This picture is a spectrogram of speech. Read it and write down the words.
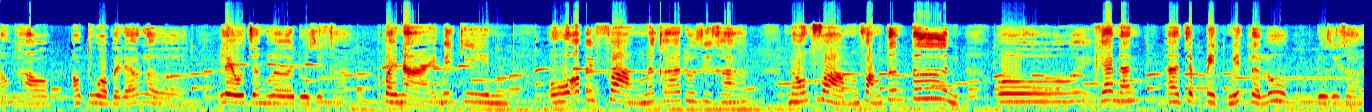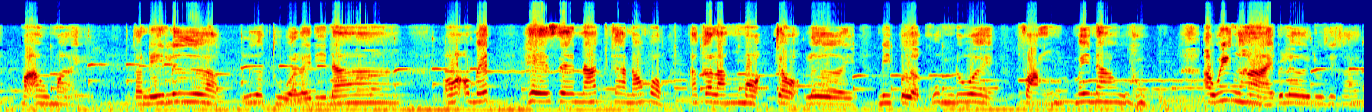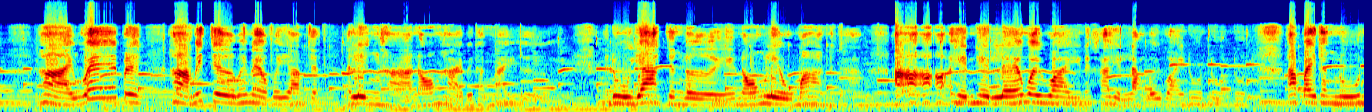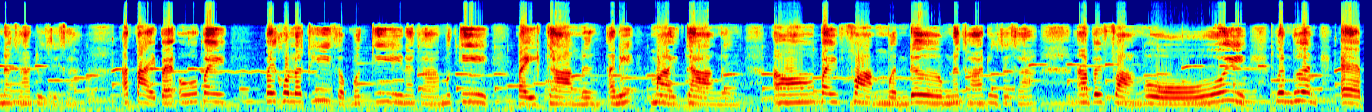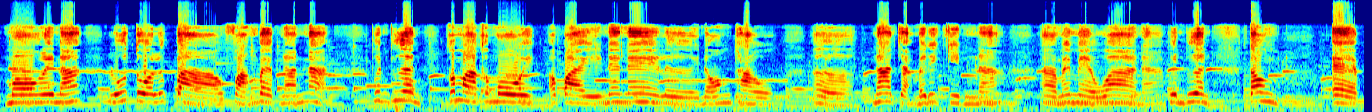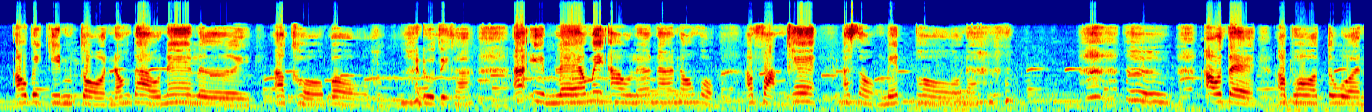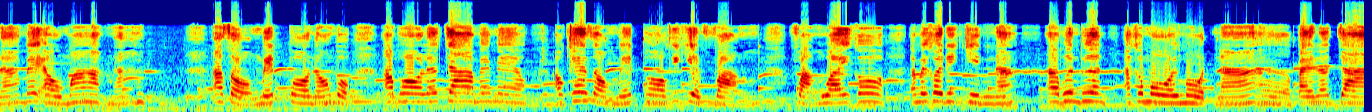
น้องเทาเอาถั่วไปแล้วเหรอ เร็วจังเลยดูสิคะ ไปไหนไม่กิน โอ้เอาไปฝังนะคะ ดูสิคะ น้องฝังฝังตื้นๆ โอ้ยแค่นั้นจะปิดมิดเหรอลูก ดูสิคะ มาเอาใหม่ ตอนนี้เลือกเลือกถั่วอะไรดีนะอ๋อเอาเม็ดเฮเซนัทค่ะน้องบอกอกำลังเหมาะเจาะเลย มีเปลือกหุ้มด้วย ฝังไม่เน่า วิ่งหายไปเลยดูสิคะ หายแวบไปเลย หาไม่เจอแม่แมวพยายามจะเล็งหาน้องหายไปทางไหนเออดูยากจังเลย น้องเร็วมากนะคะ อะอะเห็นเห็นแล้วไวๆนะคะ เห็นหลังไวๆนู่นนู่นนู่นอะไปทางนู้นนะคะ ดูสิคะอะไต่ไปโอ้ไปไปคนละที่กับเมื่อกี้นะคะ เมื่อกี้ไปอีกทางหนึ่งอันนี้มาอีกทางหนึ่งอ๋อไปฝังเหมือนเดิมนะคะ ดูสิคะอ่าไปฝังโอ้ยเพื่อนๆ แอบมองเลยนะ รู้ตัวหรือเปล่าฝังแบบนั้นน่ะ เพื่อนๆก็มาขโมยเอาไปแน่ ๆเลยน้องเทาเออน่าจะไม่ได้กินนะ อ่าแม่แมวว่านะ เพื่อนๆต้องแอบเอาไปกินก่อนน้องเทาแน่เลยอะขอบอกดูสิคะอะอิ่มแล้วไม่เอาแล้วนะ น้องบอกเอาฝังแค่อะสองเม็ดพอนะเออเอาแต่เอาพอตัวนะ ไม่เอามากนะเอาสองเม็ดพอน้องบอกเอาพอแล้วจ้าแม่แมว เอาแค่สองเม็ดพอขี้เกียจฝัง ฝังไว้ก็ไม่ค่อยได้กินนะ เอาเพื่อนๆเอาขโมยหมดนะ เออ ไปแล้วจ้า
